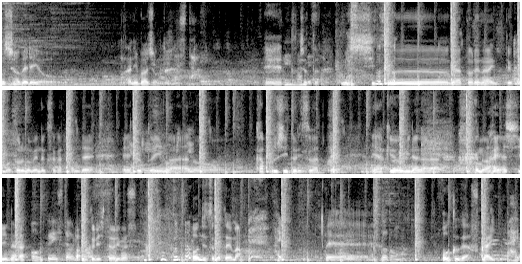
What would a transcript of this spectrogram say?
喋れよ。何バージョンだ？えーっとえちょっと何密室が取れないっていうかもう取るの面倒くさかったんで、えーちょっと今あのカップルシートに座って夜景を見ながら あの怪しいなお送りしておりおます。送りしております。本日のテーマ、はい。えー奥が深い。はい。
